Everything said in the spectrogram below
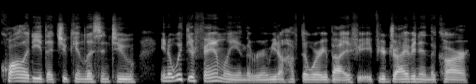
quality that you can listen to you know with your family in the room you don't have to worry about if, if you're driving in the car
